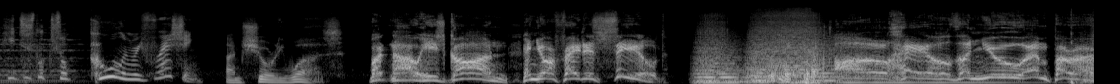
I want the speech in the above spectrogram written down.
He just looked so cool and refreshing. I'm sure he was. But now he's gone, and your fate is sealed! All hail the new emperor!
